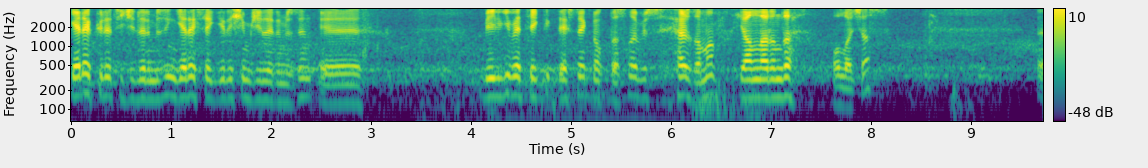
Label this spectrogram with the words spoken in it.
Gerek üreticilerimizin gerekse girişimcilerimizin e, bilgi ve teknik destek noktasında biz her zaman yanlarında olacağız. E,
